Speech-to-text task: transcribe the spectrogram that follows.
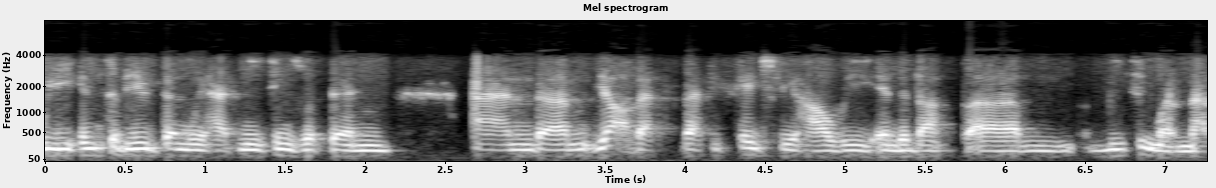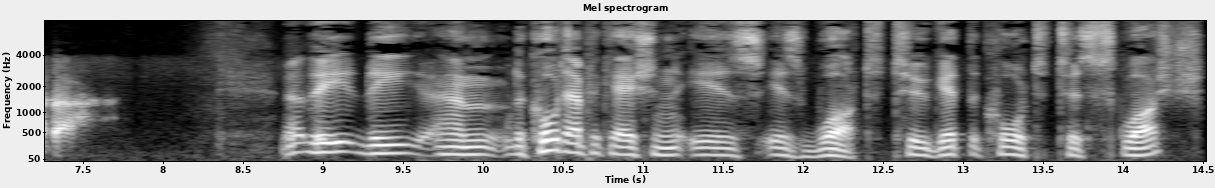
we interviewed them, we had meetings with them. And um, yeah, that's, that's essentially how we ended up um, meeting one another. Now, the the um, the court application is is what to get the court to squash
